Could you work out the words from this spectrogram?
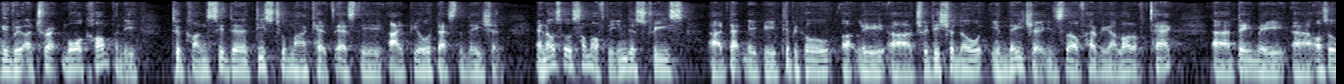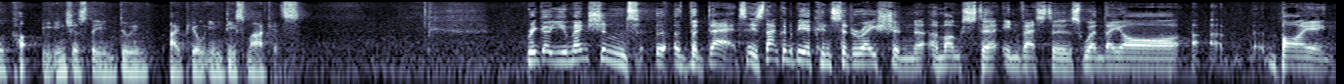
it will attract more company to consider these two markets as the IPO destination. And also some of the industries uh, that may be typically uh, traditional in nature instead of having a lot of tech, uh, they may uh, also be interested in doing IPO in these markets. Ringo, you mentioned uh, the debt. Is that going to be a consideration amongst uh, investors when they are uh, buying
